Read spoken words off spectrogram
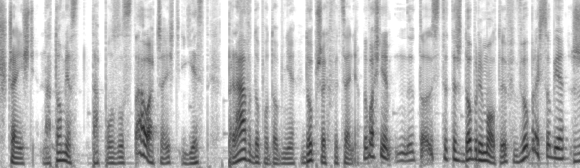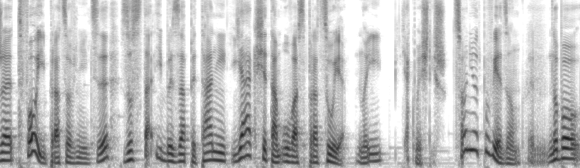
szczęście. Natomiast ta pozostała część jest prawdopodobnie do przechwycenia. No właśnie, to jest też dobry motyw. Wyobraź sobie, że twoi pracownicy zostaliby zapytani, jak się tam u was pracuje. No i Jak myślisz, co oni odpowiedzą? No bo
